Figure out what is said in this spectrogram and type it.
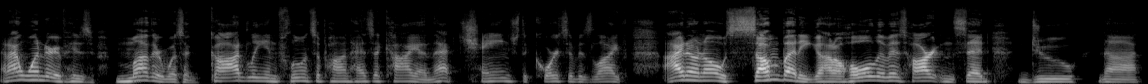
And I wonder if his mother was a godly influence upon Hezekiah and that changed the course of his life. I don't know. Somebody got a hold of his heart and said, Do not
